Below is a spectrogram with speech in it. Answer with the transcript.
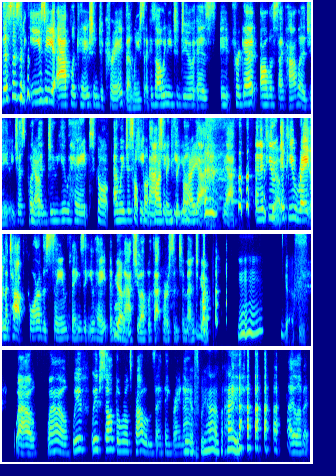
this is an easy application to create then lisa because all we need to do is forget all the psychology you just put Yep. in do you hate Stop. and we just Top keep top matching people that you hate. yeah yeah and if you Yep. if you rate in the top four of the same things that you hate then we'll Yes. match you up with that person to mentor Yep. hmm Yes. wow wow we've we've solved the world's problems i think right now Yes, we have. Hey. Love it.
